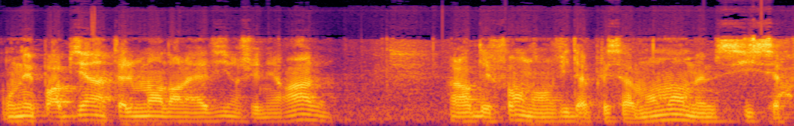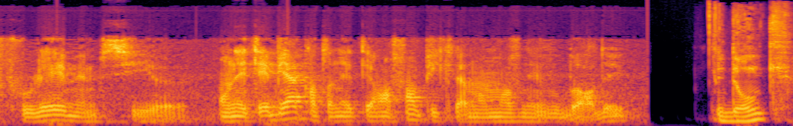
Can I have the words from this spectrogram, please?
On n'est pas bien tellement dans la vie en général. Alors des fois on a envie d'appeler sa maman, même si c'est refoulé, même si euh, on était bien quand on était enfant, puis que la maman venait vous border. Et donc,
